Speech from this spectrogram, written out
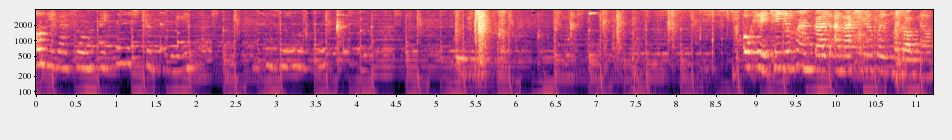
Okay guys, so I finished the braids. This is what it looks like. Okay, change of plans guys. I'm actually gonna play with my dog now.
